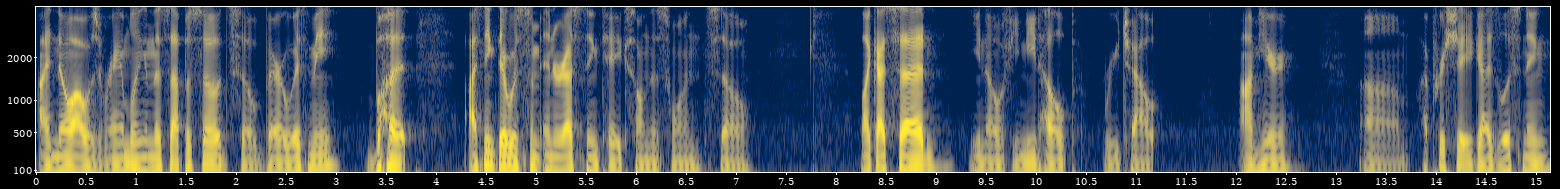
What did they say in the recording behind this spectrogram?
I know I was rambling in this episode, so bear with me, but I think there was some interesting takes on this one. So, like I said, you know, if you need help, reach out. I'm here um, I appreciate you guys listening.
